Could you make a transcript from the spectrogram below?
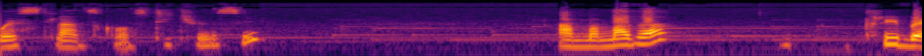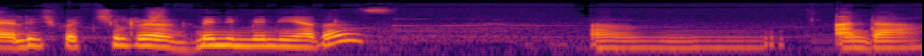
Westlands constituency. I'm a mother, three biological children, and many, many others. Um, and uh,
